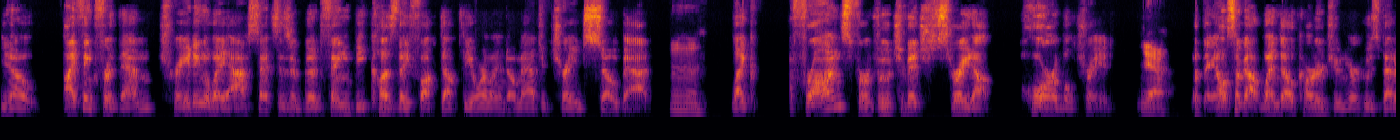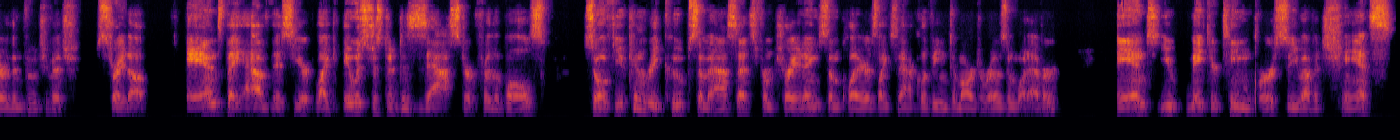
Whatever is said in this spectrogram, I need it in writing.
you know, I think for them, trading away assets is a good thing because they fucked up the Orlando Magic trade so bad. Mm-hmm. Like Franz for Vucevic, straight up horrible trade. Yeah. But they also got Wendell Carter Jr., who's better than Vucevic, straight up. And they have this year, like it was just a disaster for the Bulls. So if you can recoup some assets from trading some players like Zach LaVine, DeMar DeRozan, whatever, and you make your team worse so you have a chance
